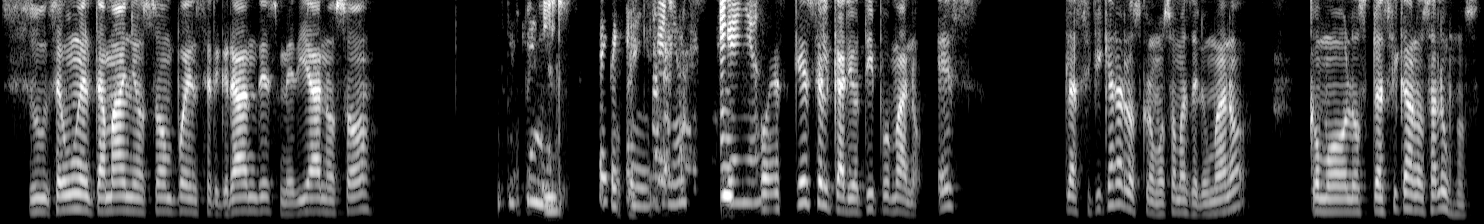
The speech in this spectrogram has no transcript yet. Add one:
Su- según el tamaño son, pueden ser grandes, medianos o... Pequeños. Pequeña. Pues, ¿qué es el cariotipo humano? Es clasificar a los cromosomas del humano como los clasifican los alumnos.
